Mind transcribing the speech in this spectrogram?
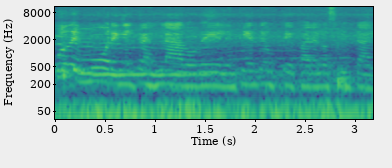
Hubo demora en el traslado de él, entiende usted, para el hospital.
